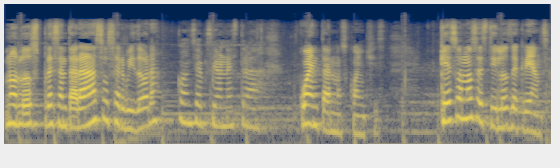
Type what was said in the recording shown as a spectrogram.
nos los presentará su servidora. Concepción Estrada. Cuéntanos, Conchis, ¿qué son los estilos de crianza?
